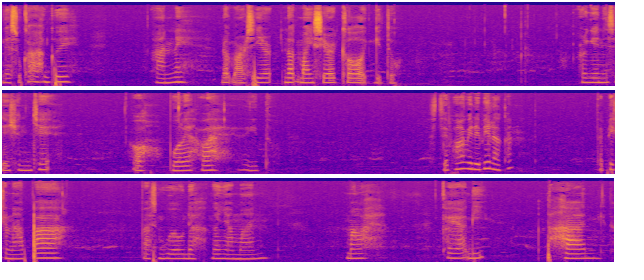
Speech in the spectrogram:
gak suka ah gue. Aneh not my, not my circle gitu. Organization C oh boleh lah gitu. Setiap orang beda-beda kan? Tapi kenapa pas gue udah gak nyaman malah kayak di tahan gitu.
